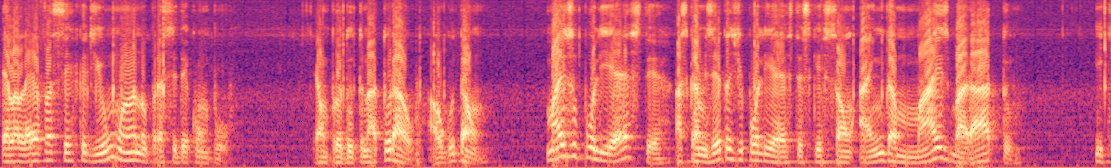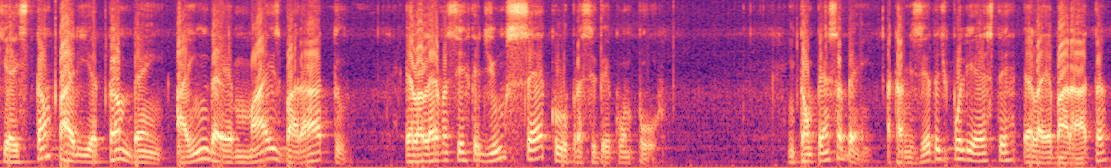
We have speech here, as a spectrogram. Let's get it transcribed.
ela leva cerca de um ano para se decompor. É um produto natural, algodão. Mas o poliéster, as camisetas de poliéster que são ainda mais barato e que a estamparia também ainda é mais barato, ela leva cerca de um século para se decompor. Então pensa bem, a camiseta de poliéster ela é barata,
